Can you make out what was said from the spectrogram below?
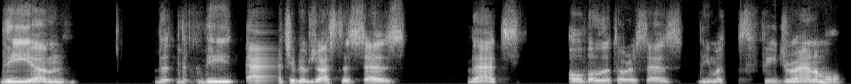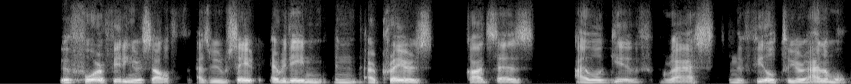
The um, the, the, the attribute of justice says that although the Torah says that you must feed your animal before feeding yourself, as we say every day in, in our prayers, God says, I will give grass in the field to your animal.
